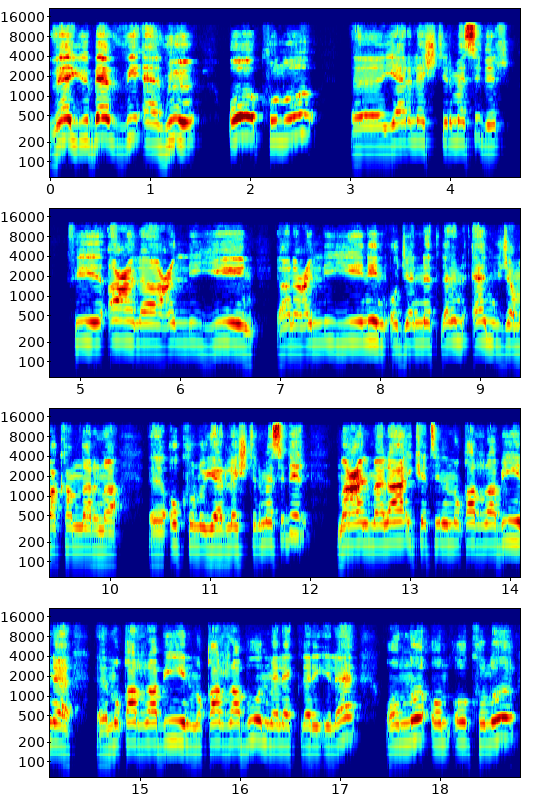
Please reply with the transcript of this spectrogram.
Ve yübevvi'ehu o kulu e, yerleştirmesidir. Fi a'la illiyyin yani illiyinin o cennetlerin en yüce makamlarına e, o kulu yerleştirmesidir. Ma'al melaiketil mukarrabine e, mukarrabin mukarrabun melekleri ile onu on, o kulu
